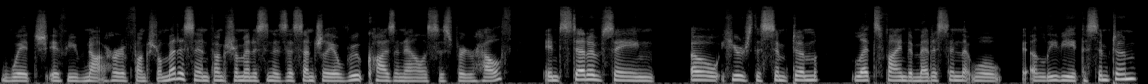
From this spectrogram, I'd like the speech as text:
Which, if you've not heard of functional medicine, functional medicine is essentially a root cause analysis for your health. Instead of saying, "Oh, here's the symptom," let's find a medicine that will alleviate the symptom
